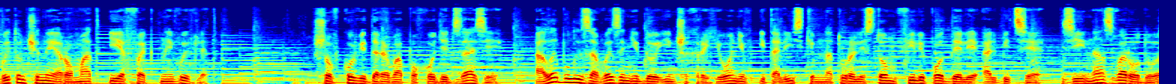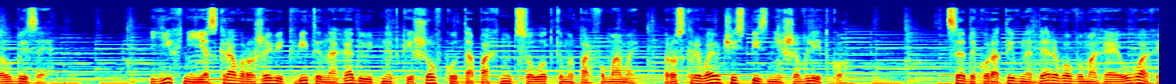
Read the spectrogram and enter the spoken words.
витончений аромат і ефектний вигляд. Шовкові дерева походять з Азії, але були завезені до інших регіонів італійським натуралістом Філіппо делі Альбіце, зій назва роду Елбизе. Їхні яскраво рожеві квіти нагадують нитки шовку та пахнуть солодкими парфумами, розкриваючись пізніше влітку. Це декоративне дерево вимагає уваги,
